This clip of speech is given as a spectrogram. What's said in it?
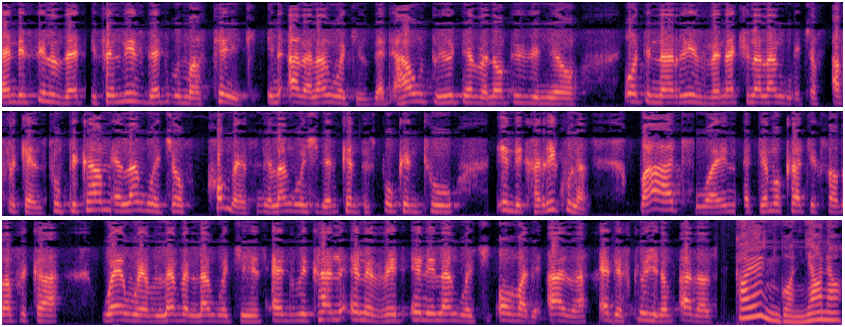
and they feel that it's a leap that we must take in other languages that how do you develop even your ordinary vernacular language of Africans to become a language of commerce, a language that can be spoken to in the curriculum. But we're in a democratic South Africa where we have 11 languages and we can't elevate any language over the other at the exclusion of others. Kaya Ngwanyana,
